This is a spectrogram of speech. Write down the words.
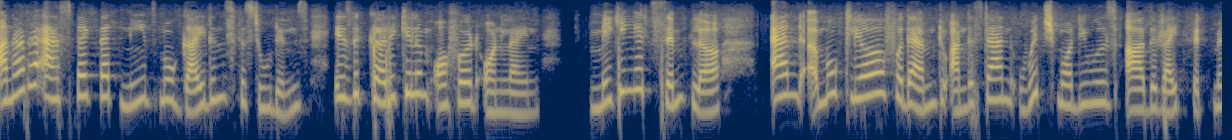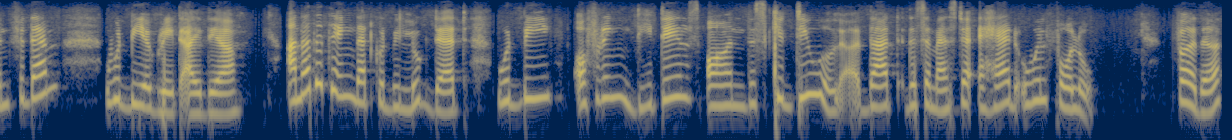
Another aspect that needs more guidance for students is the curriculum offered online, making it simpler and uh, more clear for them to understand which modules are the right fitment for them would be a great idea. Another thing that could be looked at would be offering details on the schedule uh, that the semester ahead will follow Further,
